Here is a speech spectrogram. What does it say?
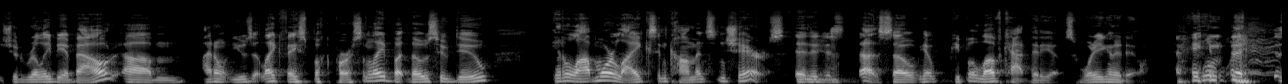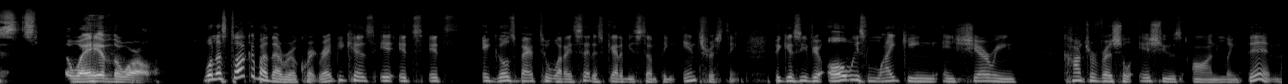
should really be about. Um, I don't use it like Facebook personally, but those who do, get a lot more likes and comments and shares. It, yeah. it just does. So, you know, people love cat videos. What are you going to do? I mean, well, it's the way of the world. Well, let's talk about that real quick, right? Because it, it's it's it goes back to what I said. It's got to be something interesting. Because if you're always liking and sharing controversial issues on LinkedIn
